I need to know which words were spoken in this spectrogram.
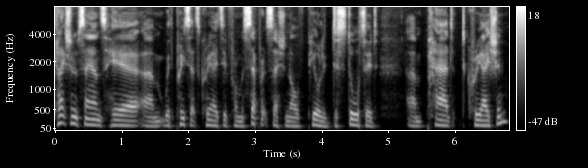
Collection of sounds here um, with presets created from a separate session of purely distorted um, pad creation.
